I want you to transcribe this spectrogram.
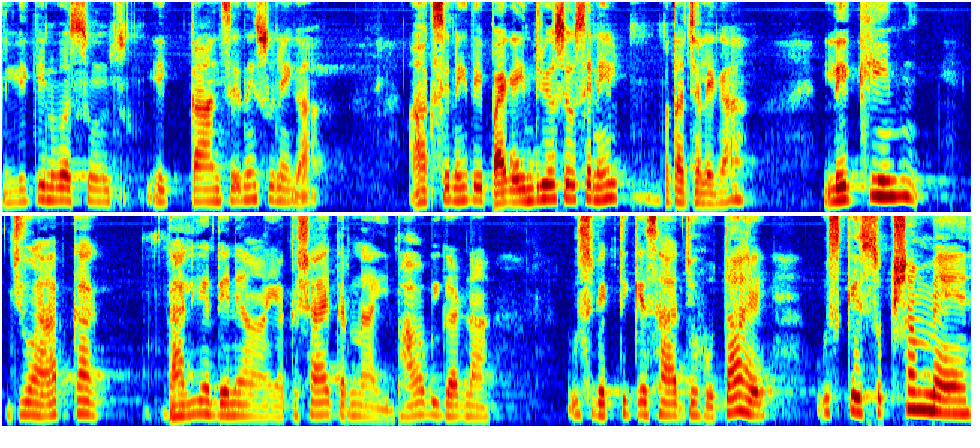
लेकिन वह सुन एक कान से नहीं सुनेगा, आँख से नहीं दे पाएगा, इंद्रियों से उसे नहीं पता चलेगा। लेकिन जो आपका गालियाँ देना या कषाय करना भाव बिगड़ना, उस व्यक्ति के साथ जो होता है, उसके सूक्ष्म में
